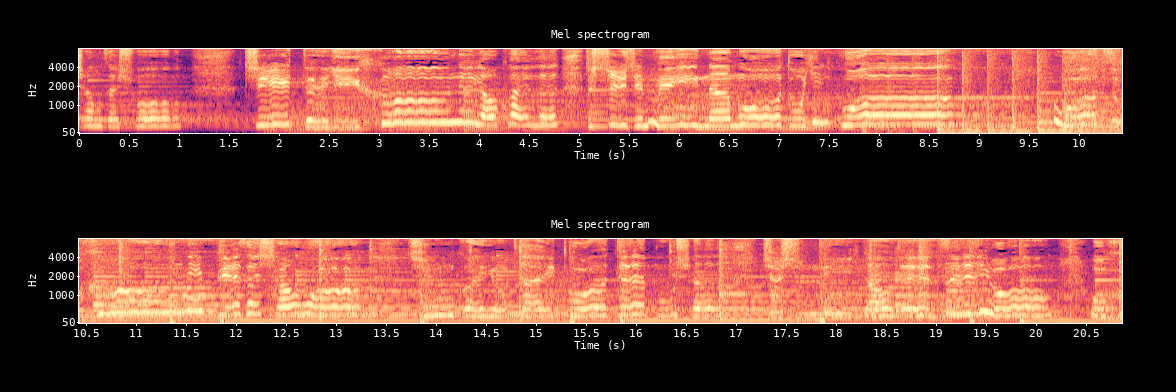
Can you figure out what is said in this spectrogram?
想再说。记得以后你要快乐，这世界没那么多因果。我走后，你别再想我，尽管有太多的不舍。这是你要的自由，我还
